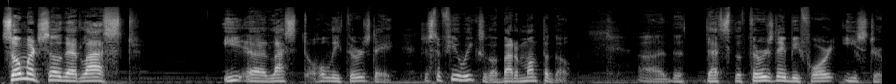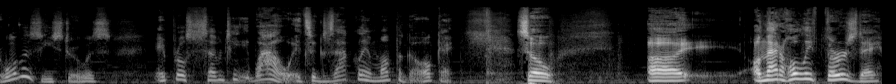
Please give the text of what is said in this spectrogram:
So much so that last uh, last Holy Thursday, just a few weeks ago, about a month ago, uh, the, that's the Thursday before Easter. What was Easter? It was April 17th. Wow, it's exactly a month ago. Okay. So uh, on that Holy Thursday,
